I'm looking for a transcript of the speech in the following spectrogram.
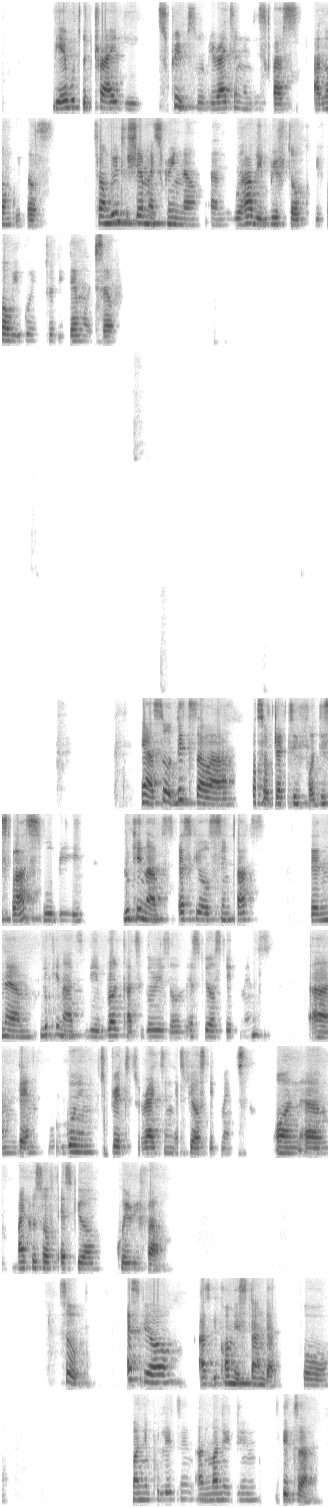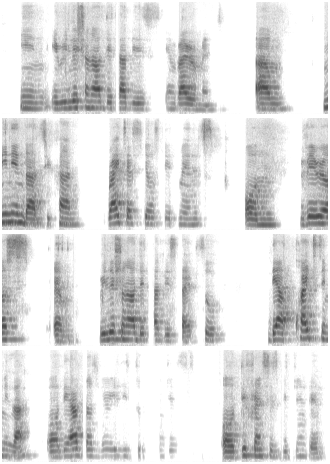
be able to try the scripts we'll be writing in this class along with us. So I'm going to share my screen now and we'll have a brief talk before we go into the demo itself. Yeah, so this is our first objective for this class. We'll be looking at SQL syntax, then um, looking at the broad categories of SQL statements, and then going straight to writing SQL statements on um, Microsoft SQL query file. So SQL has become a standard for manipulating and managing data in a relational database environment, um, meaning that you can write SQL statements on various um, relational database types. So they are quite similar, or they have just very little changes or differences between them.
